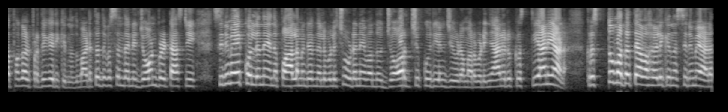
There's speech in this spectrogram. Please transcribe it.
സഭകൾ പ്രതികരിക്കുന്നതും. അടുത്ത ദിവസം തന്നെ ജോൺ ബ്രിട്ടാസ് ജി സിനിമയെ കൊല്ലുന്ന എന്ന് പാർലമെന്റിൽ നിലവിളിച്ചു. ഉടനെ വന്നു ജോർജ് കുര്യൻ ജിയുടെ മറുപടി. ഞാനൊരു ക്രിസ്ത്യാനിയാണ്. ക്രിസ്തുമതത്തെ അവഹേളിക്കുന്ന സിനിമയാണ്.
